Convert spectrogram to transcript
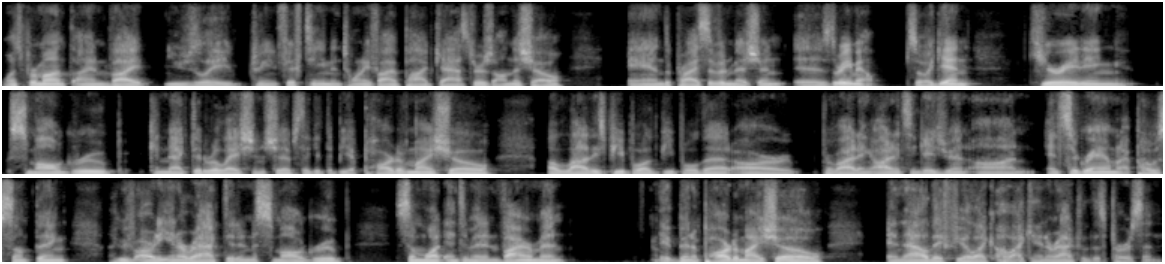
once per month, I invite usually between 15 and 25 podcasters on the show. And the price of admission is their email. So, again, curating small group connected relationships that get to be a part of my show. A lot of these people are the people that are providing audience engagement on Instagram when I post something. Like we've already interacted in a small group, somewhat intimate environment. They've been a part of my show. And now they feel like, oh, I can interact with this person.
